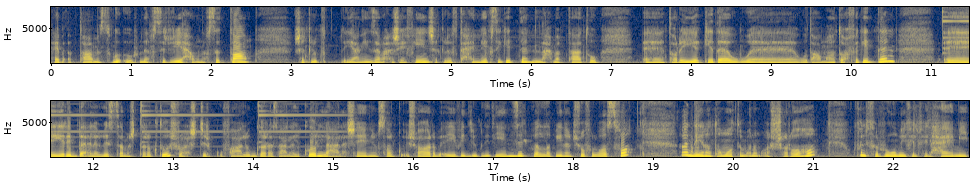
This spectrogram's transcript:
هيبقى بطعم السجق ونفس الريحة ونفس الطعم. شكله يعني زي ما إحنا شايفين شكله يفتح النفس جدا اللحمة بتاعته آه طرية كده وطعمها تحفة جدا. آه بقى لو لسه ما اشتركتوش روحوا اشتركوا وفعلوا الجرس على الكل علشان يوصلكوا إشعار بأي فيديو جديد ينزل. يلا بينا نشوف الوصفة. عندي هنا طماطم أنا مقشراها وفلفل رومي فلفل حامي.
